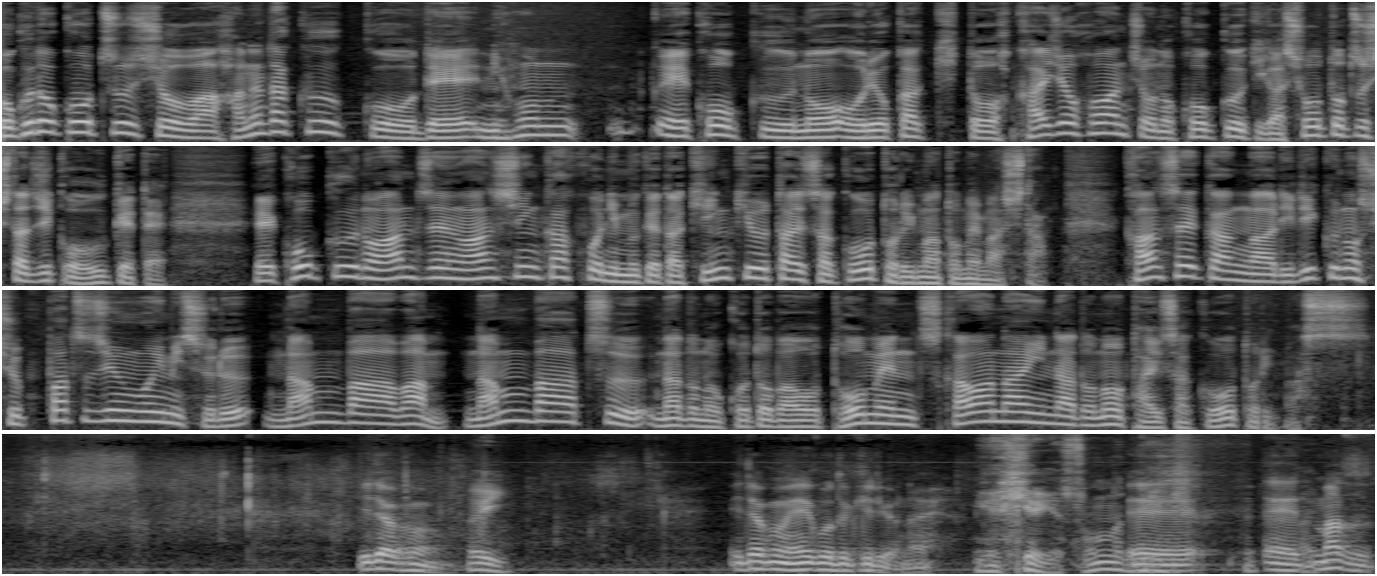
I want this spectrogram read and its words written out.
国土交通省は羽田空港で日本えー航空の旅客機と海上保安庁の航空機が衝突した事故を受けてえー航空の安全安心確保に向けた緊急対策を取りまとめました。管制官が離陸の出発順を意味するナンバーワンナンバーツーなどの言葉を当面使わないなどの対策を取ります。飯田君、はい飯田君英語できるよね。いやいやいやそんなに、えーえーまず、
